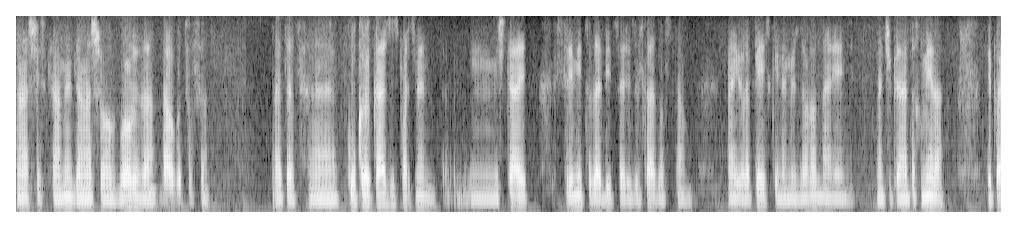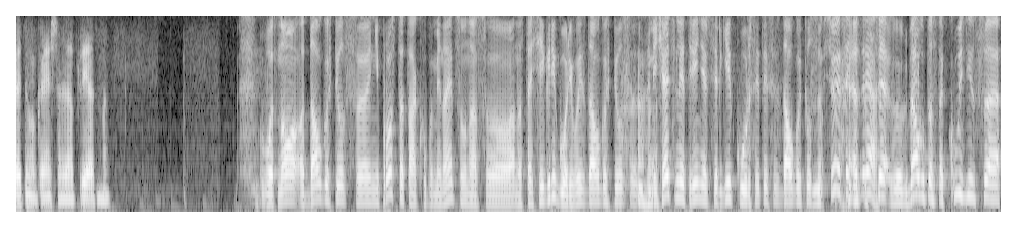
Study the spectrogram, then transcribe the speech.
нашей страны, для нашего города Даугавпилса. Этот, э, каждый спортсмен мечтает, стремится добиться результатов там, на европейской, на международной арене, на чемпионатах мира. И поэтому, конечно, да, приятно вот, но Даугавпилс э, не просто так упоминается у нас. Э, Анастасия Григорьева из Даугавпилса, замечательный тренер Сергей Курситис из Даугавпилса. Все это не зря. Э, Даугавпилс это кузница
